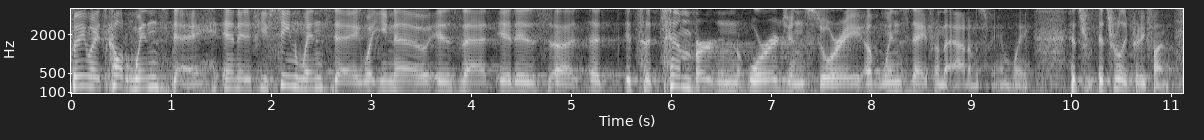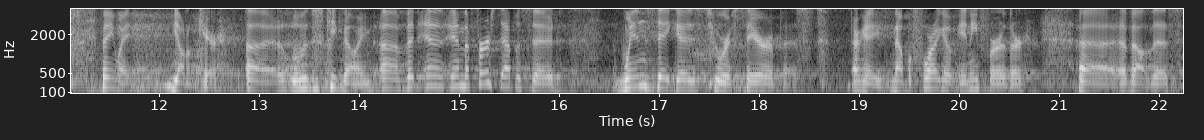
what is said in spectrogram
But anyway, it's called Wednesday, and if you've seen Wednesday, what you know is that it is uh, a, it's a Tim Burton origin story of Wednesday from the Addams family. It's it's really pretty fun. But anyway, y'all don't care. Uh, we'll just keep going. Uh, but in, in the first episode, Wednesday goes to her therapist. Okay, now before I go any further uh, about this,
